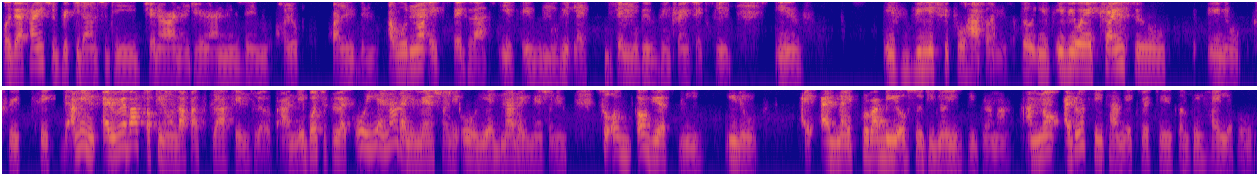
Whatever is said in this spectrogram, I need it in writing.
but they're trying to break it down to the general Nigerianism, colloquialism. I would not expect that if a movie like the same movie we've been trying to explain, if if village people happen. So if, if you were trying to you know, critique. I mean, I remember talking on that particular film club, and a bunch of people like, oh yeah, now that you mention it, oh yeah, now that you mention it. So obviously, you know, I, and I probably also did not use big grammar. I'm not. I don't think I'm expecting something high level,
